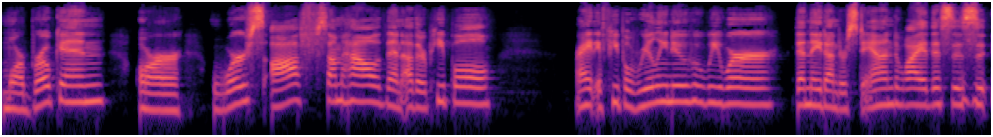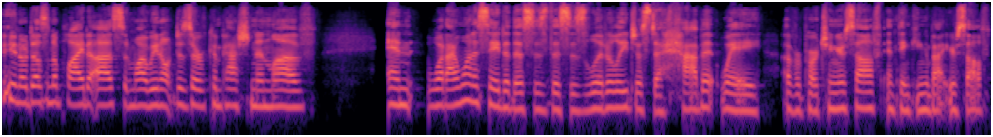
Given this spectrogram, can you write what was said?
more broken or worse off somehow than other people, right? If people really knew who we were, then they'd understand why this is, you know, doesn't apply to us and why we don't deserve compassion and love. And what I want to say to this is this is literally just a habit way of approaching yourself and thinking about yourself.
